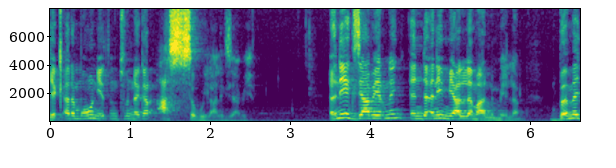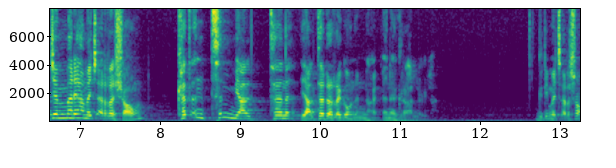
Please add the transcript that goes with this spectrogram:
የቀድሞውን የጥንቱን ነገር አስቡ ይላል እግዚአብሔር። እኔ እግዚአብሔር ነኝ፣ እንደ እኔም ያለ ማንም የለም። በመጀመሪያ መጨረሻውን ከጥንትም ያልተደረገውን እነግራለሁ ይላል። እንግዲህ መጨረሻው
